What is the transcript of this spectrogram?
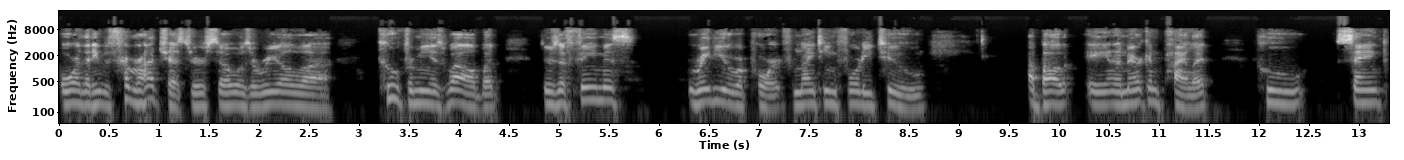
or that he was from Rochester. So it was a real uh, coup for me as well. But there's a famous radio report from 1942 about a, an American pilot who sank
